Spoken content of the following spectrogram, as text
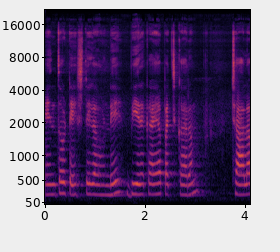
ఎంతో టేస్టీగా ఉండే బీరకాయ పచ్చికారం చాలా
